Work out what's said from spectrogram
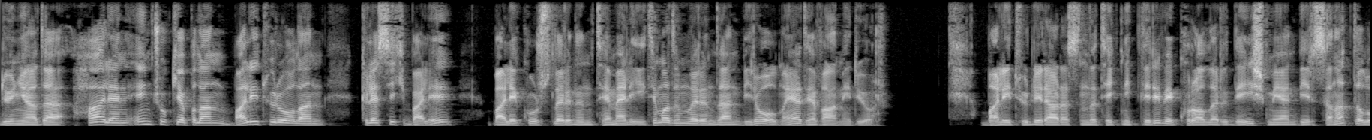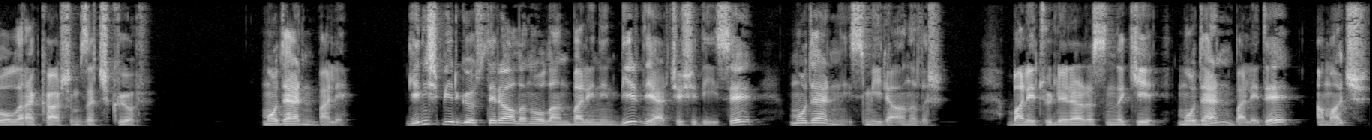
Dünyada halen en çok yapılan bale türü olan klasik bale, bale kurslarının temel eğitim adımlarından biri olmaya devam ediyor. Bale türleri arasında teknikleri ve kuralları değişmeyen bir sanat dalı olarak karşımıza çıkıyor. Modern bale Geniş bir gösteri alanı olan balenin bir diğer çeşidi ise modern ismiyle anılır. Bale türleri arasındaki modern balede amaç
